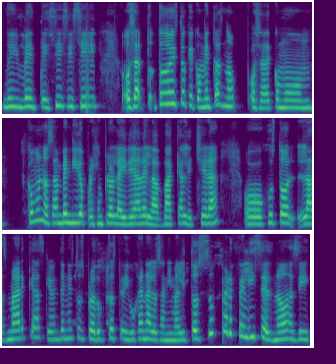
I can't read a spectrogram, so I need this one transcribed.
No inventes, sí, sí, sí. O sea, todo esto que comentas, ¿no? O sea, como cómo nos han vendido, por ejemplo, la idea de la vaca lechera o justo las marcas que venden estos productos te dibujan a los animalitos súper felices, ¿no? Así,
